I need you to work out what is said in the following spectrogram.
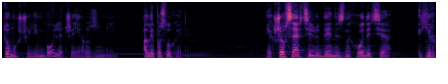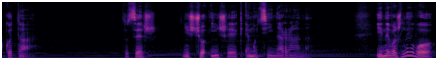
тому що їм боляче, я розумію. Але послухайте, якщо в серці людини знаходиться гіркота, то це ж ніщо інше, як емоційна рана. І неважливо,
